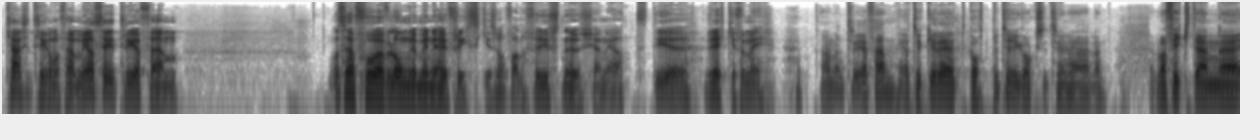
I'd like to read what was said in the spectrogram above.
kanske 3,5, men jag säger 3,5. Och sen får jag väl ångra mig när jag är frisk i så fall, för just nu känner jag att det räcker för mig. Ja men 3-5. Jag tycker det är ett gott betyg också till den här ölen. Vad fick den, eh,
